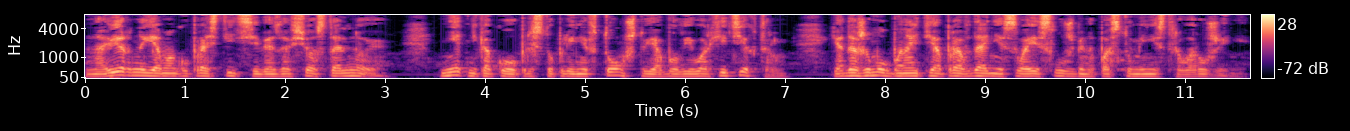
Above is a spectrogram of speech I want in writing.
Наверное, я могу простить себя за все остальное. Нет никакого преступления в том, что я был его архитектором. Я даже мог бы найти оправдание своей службе на посту министра вооружений.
